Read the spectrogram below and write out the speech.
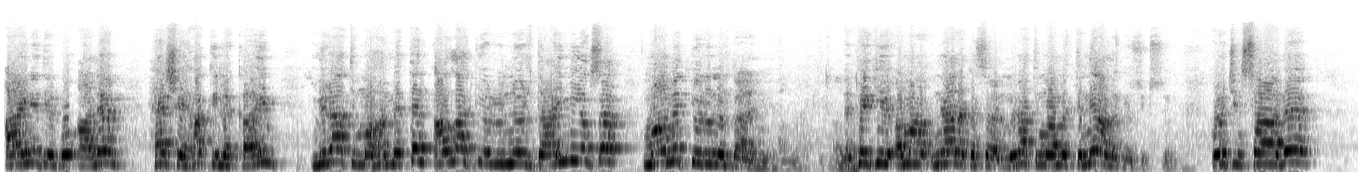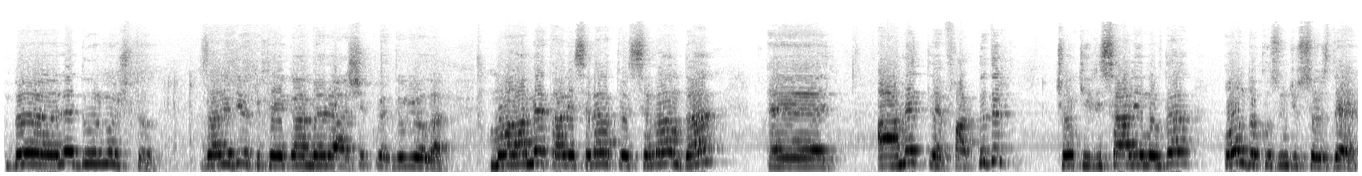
aynıdır bu alem. Her şey hak ile kaim. Mirat-ı Muhammed'den Allah görünür daim mi yoksa Muhammed görünür daim mi? Allah. E peki ama ne alakası var? Mirat-ı Muhammed'de ne Allah gözüksün? Onun için sahabe böyle durmuştu. Zannediyor ki peygambere aşık ve duruyorlar. Muhammed Aleyhisselatü Vesselam da e, Ahmet'le farklıdır. Çünkü Risale-i Nur'da 19. sözde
